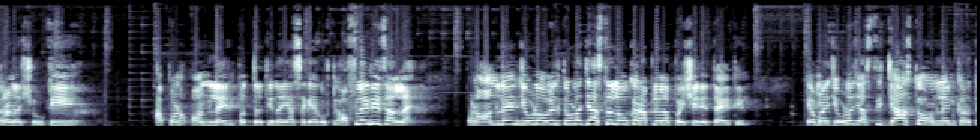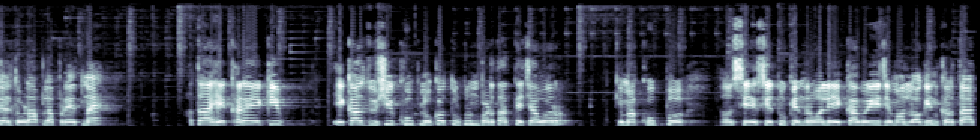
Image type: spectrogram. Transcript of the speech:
कारण शेवटी आपण ऑनलाईन पद्धतीनं या सगळ्या गोष्टी ऑफलाईनही चाललाय. पण ऑनलाईन जेवढं होईल तेवढं जास्त लवकर आपल्याला पैसे देता येतील. त्यामुळे जेवढं जास्तीत जास्त ऑनलाईन करता येईल तेवढा आपला प्रयत्न आहे. आता हे खरं आहे की एकाच दिवशी खूप लोक तुटून पडतात त्याच्यावर किंवा खूप से सेतू केंद्रवाले एका वेळी जेव्हा लॉग इन करतात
